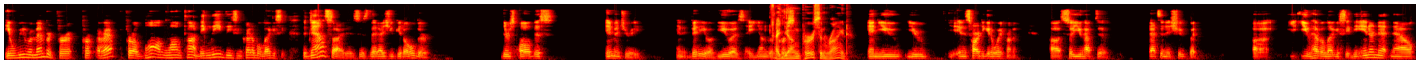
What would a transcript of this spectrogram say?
He will be remembered for, for for a long, long time. They leave these incredible legacies. The downside is is that as you get older, there's all this imagery and video of you as a younger A person young person, right? and you you and it's hard to get away from it. Uh, so you have to. That's an issue, but uh, you, have a legacy. The internet now.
